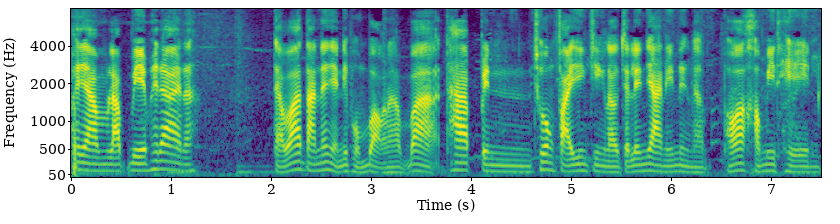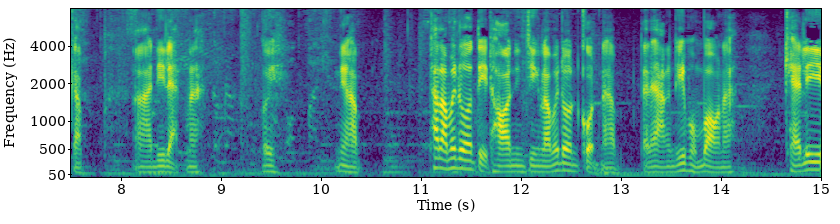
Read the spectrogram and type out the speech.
พยายามรับเวฟให้ได้นะ แต่ว่าตอนนี้นอย่างที่ผมบอกนะครับว่าถ้าเป็นช่วงไฟจริง ๆ เราจะเล่นยากนิดนึงนะครับ เพราะว่าเขามีเทนกับดีแลกนะเฮ้ยเนี่ยครับถ้าเราไม่โดนติทอนจริง ๆ เราไม่โดนกดนะครับ แต่อย่างที่ผมบอกนะแครี่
